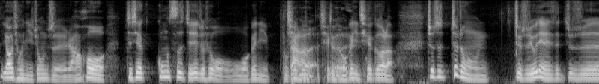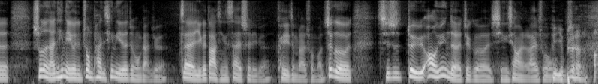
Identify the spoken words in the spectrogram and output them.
要求你终止。然后这些公司直接就说我我跟你不干了，对，我跟你切割了，就是这种。就是有点，就是说的难听点，有点众叛亲离的这种感觉，在一个大型赛事里边，可以这么来说吗？这个其实对于奥运的这个形象来说，也不是很好。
